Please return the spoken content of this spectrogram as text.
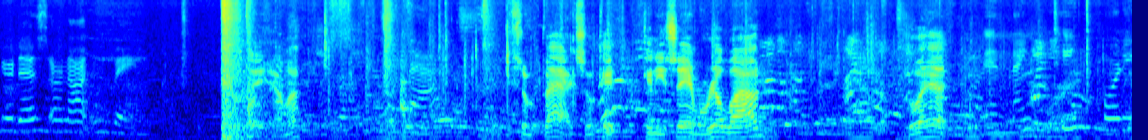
your deaths are not in vain. Hey, Emma. Some facts. Okay. Can you say them real loud? Go ahead. In 1942,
